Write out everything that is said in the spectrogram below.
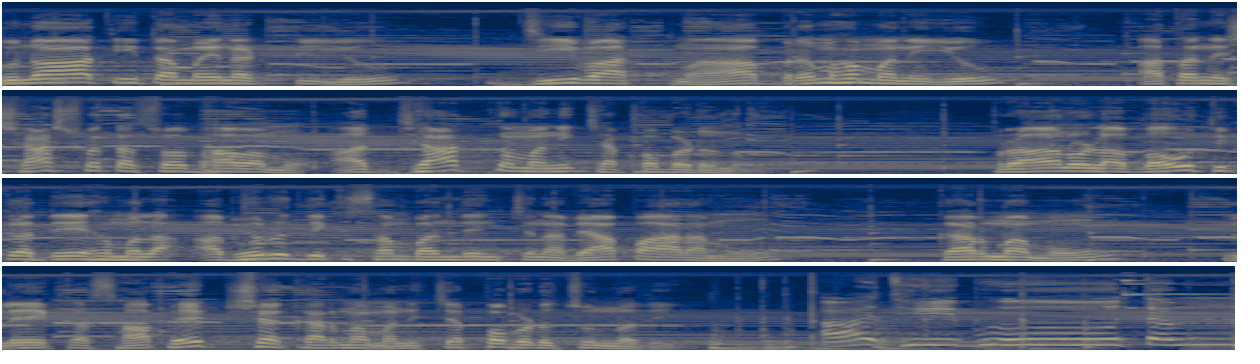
గుణాతీతమైనట్టియు జీవాత్మ బ్రహ్మమనియు అతని శాశ్వత స్వభావము అధ్యాత్మమని చెప్పబడును. ప్రాణుల భౌతిక దేహముల అభివృద్ధికి సంబంధించిన వ్యాపారము కర్మము లేక సాపేక్ష కర్మమని చెప్పబడుచున్నది. అధిభూతం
